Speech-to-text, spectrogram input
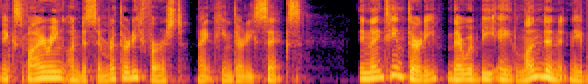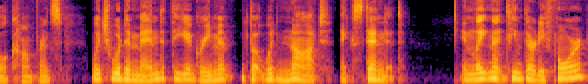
expiring on December 31st, 1936. In 1930, there would be a London Naval Conference which would amend the agreement but would not extend it. In late 1934,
